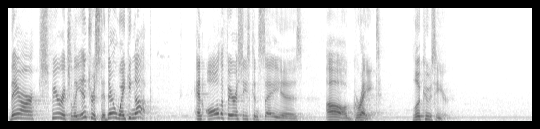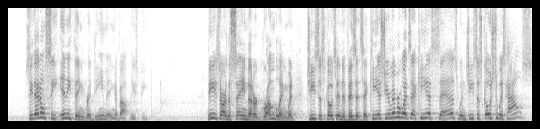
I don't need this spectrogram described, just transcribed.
They are spiritually interested, they're waking up. And all the Pharisees can say is, Oh, great, look who's here. See, they don't see anything redeeming about these people. These are the same that are grumbling when Jesus goes in to visit Zacchaeus. Do you remember what Zacchaeus says when Jesus goes to his house?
